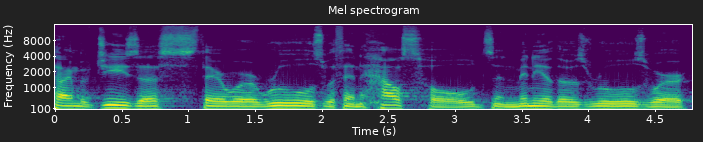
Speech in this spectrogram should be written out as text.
time of Jesus, there were rules within households, and many of those rules were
